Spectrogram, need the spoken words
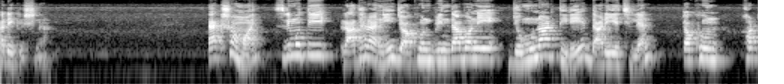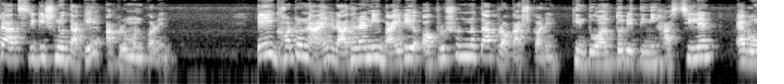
হরে কৃষ্ণ। এক সময় শ্রীমতী রাধারানী যখন বৃন্দাবনে যমুনার তীরে দাঁড়িয়েছিলেন, তখন হঠাৎ শ্রীকৃষ্ণ তাকে আক্রমণ করেন। এই ঘটনায় রাধারানী বাইরে অপ্রসন্নতা প্রকাশ করেন, কিন্তু অন্তরে তিনি হাসছিলেন এবং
